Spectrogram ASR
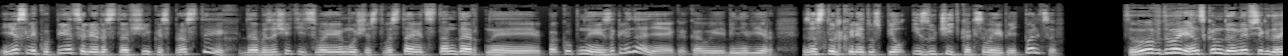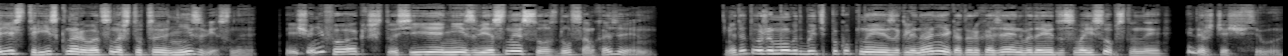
Если купец или ростовщик из простых, дабы защитить свое имущество, ставит стандартные покупные заклинания, каковы Беневьер за столько лет успел изучить как свои пять пальцев, то в дворянском доме всегда есть риск нарваться на что-то неизвестное. Еще не факт, что сие неизвестное создал сам хозяин. Это тоже могут быть покупные заклинания, которые хозяин выдает за свои собственные, и даже чаще всего.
